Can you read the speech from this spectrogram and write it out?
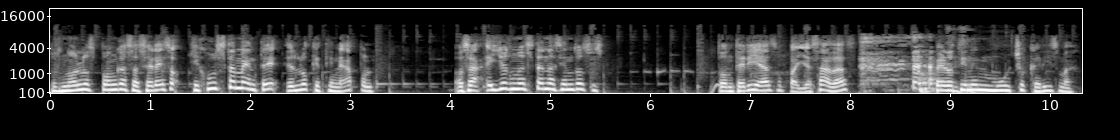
pues no los pongas a hacer eso, que justamente es lo que tiene Apple. O sea, ellos no están haciendo sus tonterías o payasadas, pero tienen mucho carisma.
